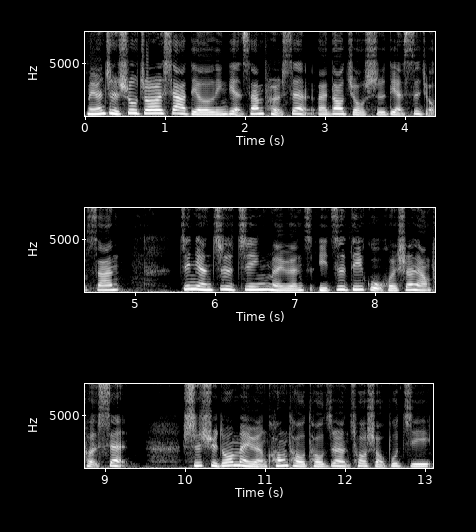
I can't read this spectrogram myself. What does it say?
美元指数周二下跌了零点三 percent，来到九十点四九三。今年至今，美元已自低谷回升两 percent，使许多美元空头投资人措手不及。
